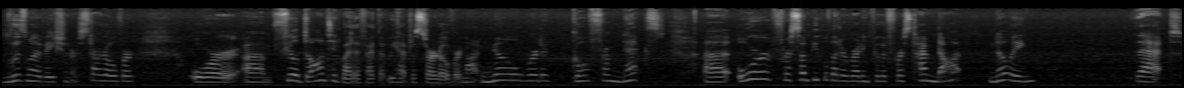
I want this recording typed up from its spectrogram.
lose motivation or start over or um, feel daunted by the fact that we have to start over, not know where to go from next. Uh, or for some people that are writing for the first time, not knowing that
